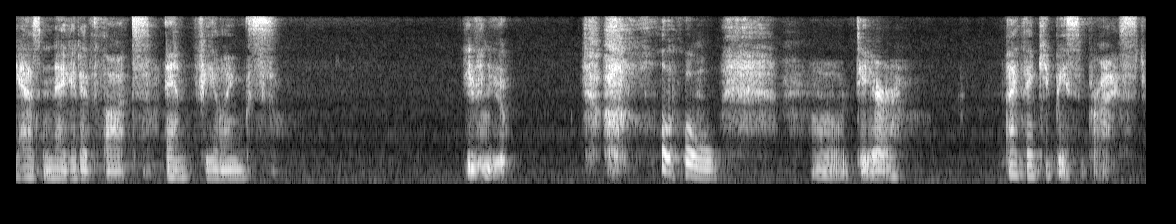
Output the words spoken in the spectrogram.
has negative thoughts and feelings. Even you. Oh, oh dear. I think you'd be surprised.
